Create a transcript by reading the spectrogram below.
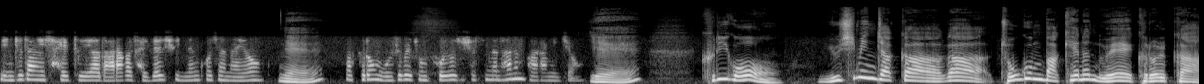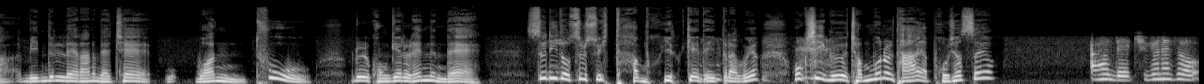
민주당이 잘 돼야 나라가 잘 될 수 있는 거잖아요. 예. 그런 모습을 좀 보여주셨으면 하는 바람이죠. 예. 그리고 유시민 작가가 조금 밖에는 왜 그럴까 민들레라는 매체 원, 투를 공개를 했는데 쓰리도 쓸 수 있다 뭐 이렇게 돼 있더라고요. 혹시 그 전문을 다 보셨어요? 아, 네 주변에서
